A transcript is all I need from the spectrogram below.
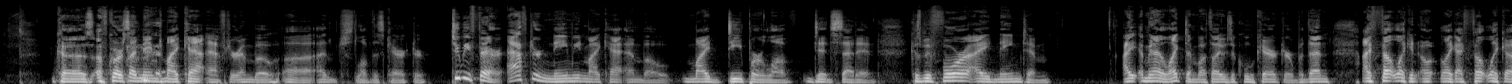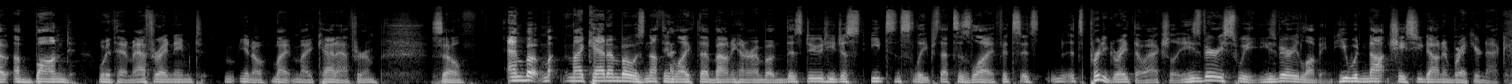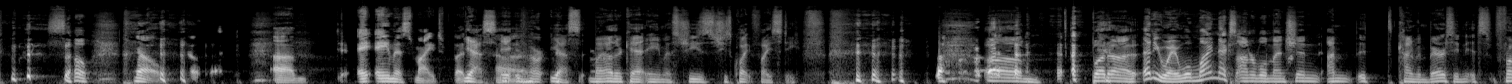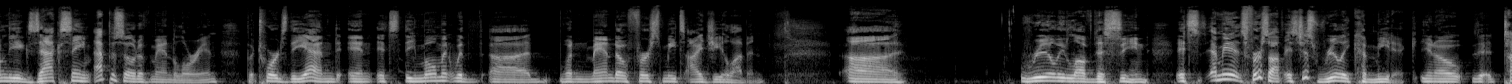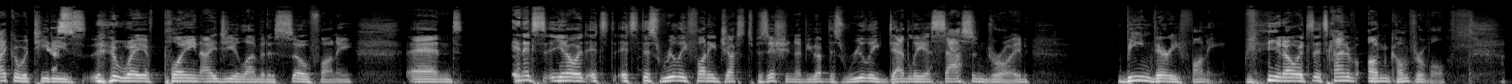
Because, of course, I named my cat after Embo. Uh, I just love this character. to be fair, after naming my cat Embo, my deeper love did set in because before I named him, I, I, mean, I liked him. I thought he was a cool character, but then I felt like an like I felt like a, a bond with him after I named you know my my cat after him. So Embo, my, my, cat Embo is nothing like the bounty hunter Embo. This dude, he just eats and sleeps. That's his life. It's it's it's pretty great though. Actually, he's very sweet. He's very loving. He would not chase you down and break your neck. so no, no. Um, a- Amos might, but yes, uh, her, yes. My other cat Amos, she's she's quite feisty. um, but uh, anyway, well, my next honorable mention, I'm it's kind of embarrassing. It's from the exact same episode of Mandalorian, but towards the end, and it's the moment with uh, when Mando first meets IG Eleven. Uh, really love this scene. It's, I mean, it's first off, it's just really comedic. You know, Taika Waititi's yes. way of playing IG Eleven is so funny, and and it's you know it, it's it's this really funny juxtaposition of you have this really deadly assassin droid being very funny. you know, it's it's kind of uncomfortable.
